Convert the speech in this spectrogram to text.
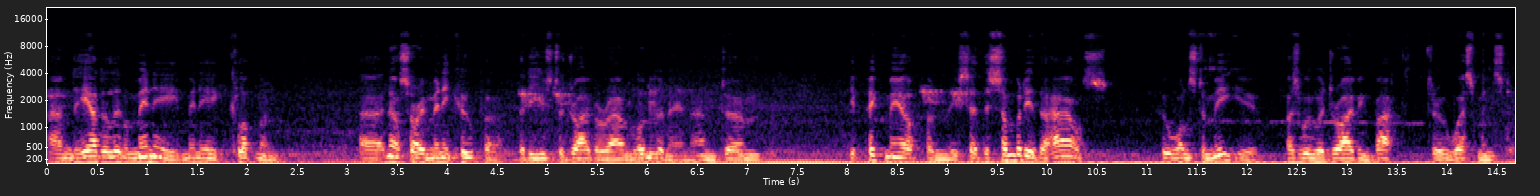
and he had a little mini, mini Clubman. Uh, no, sorry, Mini Cooper that he used to drive around London in, and um, he picked me up and he said, "There's somebody at the house who wants to meet you." As we were driving back through Westminster,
